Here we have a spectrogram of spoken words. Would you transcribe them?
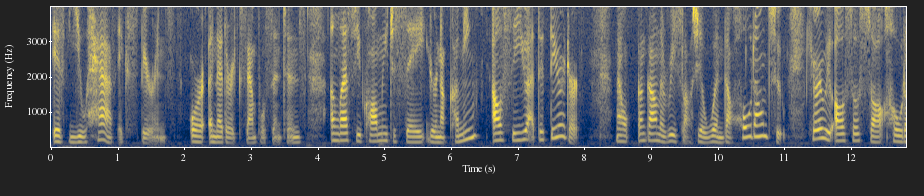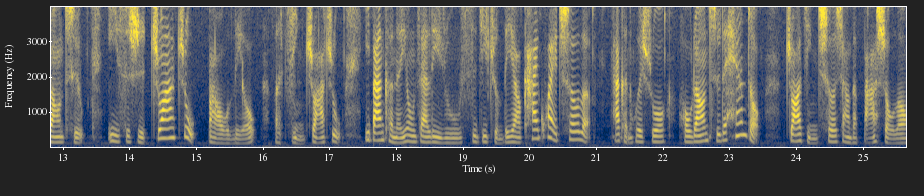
if you have experience. Or another example sentence, unless you call me to say you're not coming, I'll see you at the theater. 那刚刚的 Reese 老师有问到 hold on to。Here we also saw hold on to，意思是抓住、保留，呃，紧抓住。一般可能用在例如司机准备要开快车了， 他可能会说 hold on to the handle，抓紧车上的把手喽。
